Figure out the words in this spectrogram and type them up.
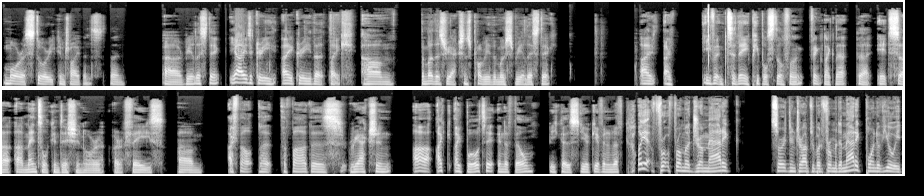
more a story contrivance than uh, realistic. Yeah, I'd agree. I agree that like um, the mother's reaction is probably the most realistic. I I even today people still think, think like that that it's a, a mental condition or or a phase um, I felt that the father's reaction, uh, I, I bought it in the film because you're given enough. Oh, yeah. From, from a dramatic, sorry to interrupt you, but from a dramatic point of view, it,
